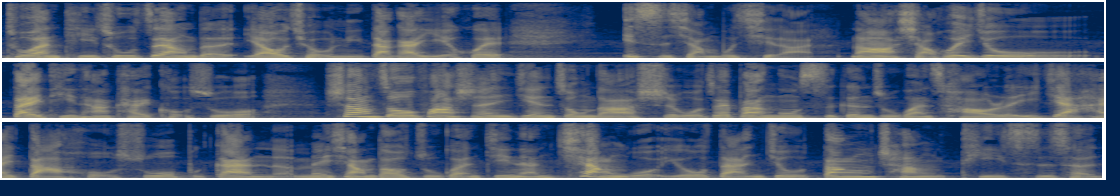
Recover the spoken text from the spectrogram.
突然提出这样的要求，你大概也会一时想不起来。那小慧就代替他开口说：“上周发生了一件重大事，我在办公室跟主管吵了一架，还大吼说不干了。没想到主管竟然呛我有胆就当场提辞呈，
